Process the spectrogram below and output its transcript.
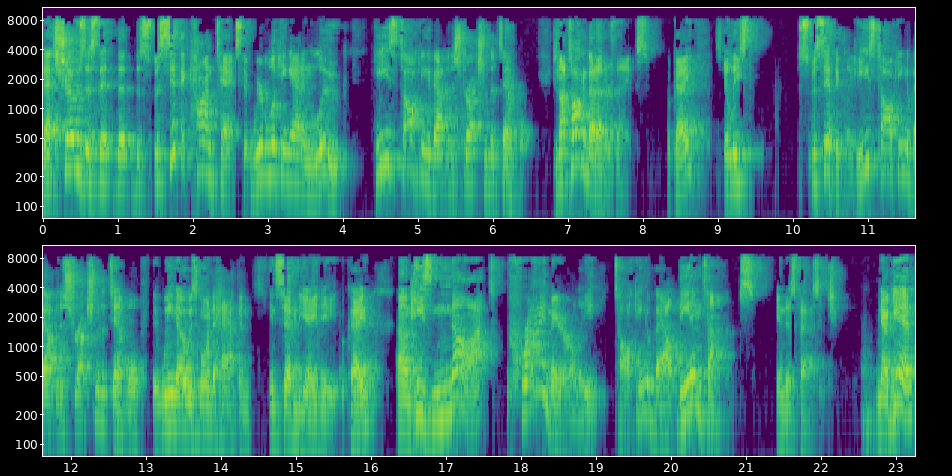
That shows us that the, the specific context that we're looking at in Luke, he's talking about the destruction of the temple. He's not talking about other things, okay? At least specifically. He's talking about the destruction of the temple that we know is going to happen in 70 AD, okay? Um, he's not primarily talking about the end times in this passage. Now again,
